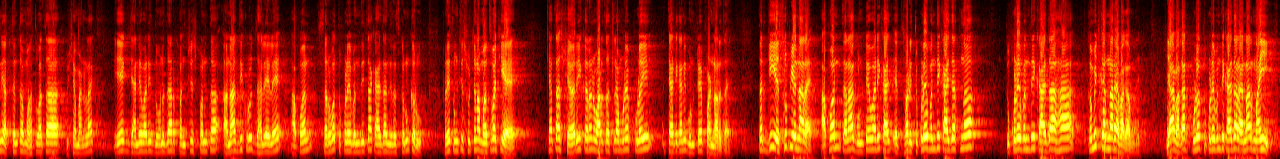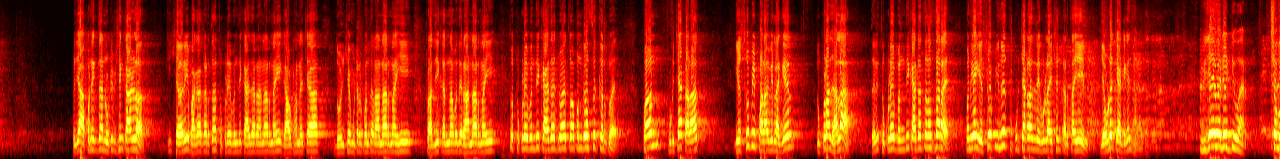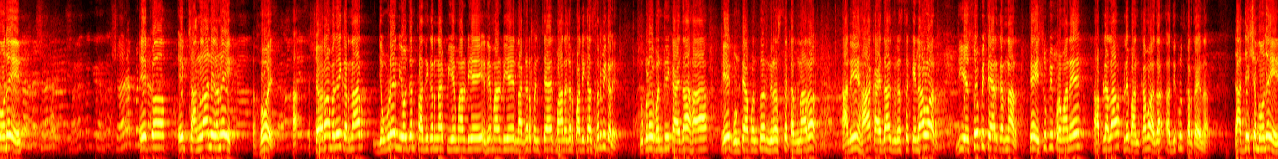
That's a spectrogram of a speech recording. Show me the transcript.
अत्यंत महत्त्वाचा विषय मांडला एक जानेवारी दोन हजार पंचवीसपर्यंत अनाधिकृत झालेले आपण सर्व तुकडेबंदीचा कायदा निरस्त करून करू. पण हे तुमची सूचना महत्त्वाची आहे की आता शहरीकरण वाढत असल्यामुळे पुढेही त्या ठिकाणी गुंठे पडणारच आहे. तर जी एस ओ पी येणार आहे आपण त्यांना गुंटेवारी काय सॉरी तुकडेबंदी कायद्यातनं तुकडेबंदी कायदा हा कमीच करणार आहे भागामध्ये. या भागात पुढं तुकडेबंदी कायदा राहणार नाही. म्हणजे आपण एकदा नोटिफिकेशन काढलं की शहरी भागाकरता तुकडेबंदी कायदा राहणार नाही गावठाणाच्या दोनशे मीटरपर्यंत राहणार नाही प्राधिकरणामध्ये राहणार नाही. तो तुकडेबंदी कायदा जो आहे तो आपण रद्द करतो आहे पण पुढच्या काळात एस ओ पी पाळावी लागेल तुकडा झाला तरी तुकडेबंदी कायदा तर नसणार आहे. पण या एस ओ पीनंच पुढच्या काळात रेग्युलेशन करता येईल एवढंच या ठिकाणी सांगायचं विजय वडेट्टीवार. महोदय. एक एक चांगला निर्णय. होय. शहरामध्ये शहरामध्येही करणार जेवढे नियोजन प्राधिकरण आहे P M R D A N M R D A नगरपंचायत महानगरपालिका सर्वीकडे तुकडेबंदी कायदा हा एक गुंठ्यापर्यंत निरस्त करणार आणि हा कायदा निरस्त केल्यावर जी एस ओ पी तयार करणार त्या एस ओ पी प्रमाणे आपल्याला आपले बांधकामं अधिकृत करता येणार. अध्यक्ष महोदय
